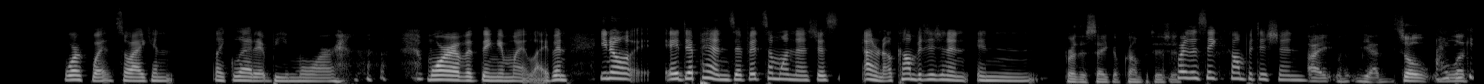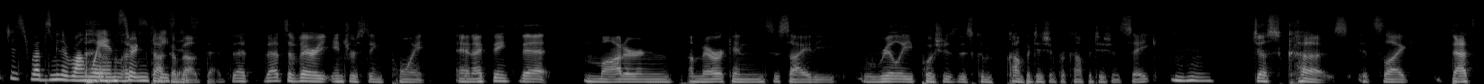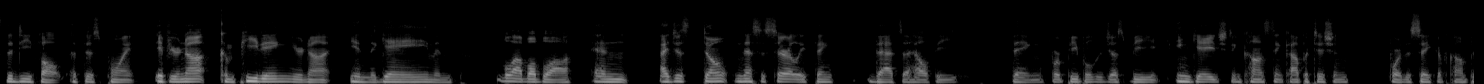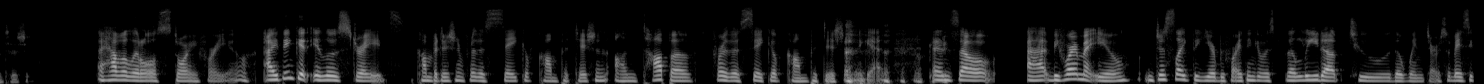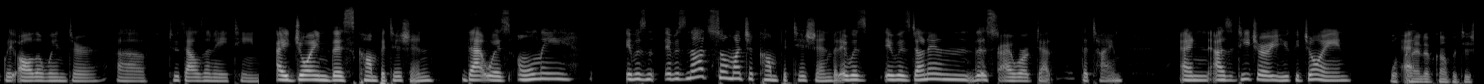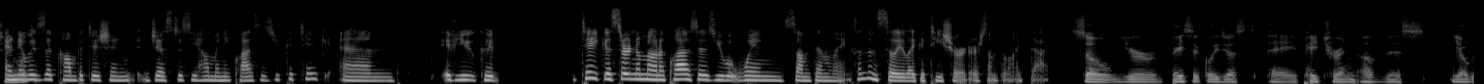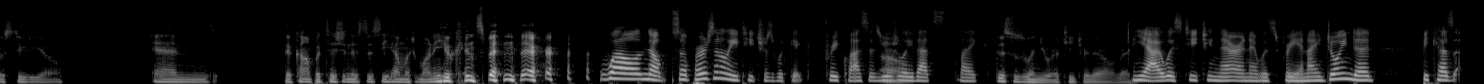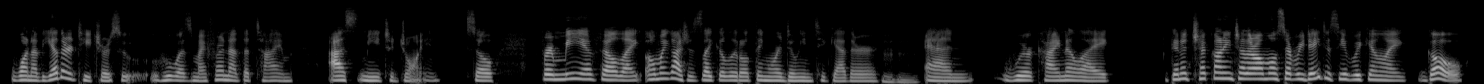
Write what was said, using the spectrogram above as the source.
work with so I can like let it be more more of a thing in my life. And you know, it depends if it's someone that's just I don't know, competition in in For the sake of competition. for the sake of competition. I uh, yeah, so I think it just rubs me the wrong way in certain cases. let's certain talk cases. about that. That that's a very interesting point, and I think that modern American society really pushes this com- competition for competition's sake, hmm just cause it's like that's the default at this point. If you're not competing, you're not in the game, and blah blah blah. And I just don't necessarily think that's a healthy thing for people to just be engaged in constant competition for the sake of competition. I have a little story for you. I think it illustrates competition for the sake of competition on top of for the sake of competition again. okay. And so, uh, before I met you, just like the year before, I think it was the lead up to the winter. So basically, all the winter of 2018, I joined this competition that was only. It was it was not so much a competition, but it was it was done in this I worked at the time, and as a teacher you could join, what kind of competition? and it was was a competition just to see how many classes you could take and if you could take a certain amount of classes you would win something like something silly like a t-shirt or something like that So you're basically just a patron of this yoga studio, and the competition is to see how much money you can spend there. well no so personally teachers would get free classes Oh. usually that's like this was when you were a teacher there already. yeah i was teaching there and it was free and i joined it because one of the other teachers who who was my friend at the time asked me to join. So for me it felt like oh my gosh it's like a little thing we're doing together hmm and we're kind of like gonna check on each other almost every day to see if we can like go.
